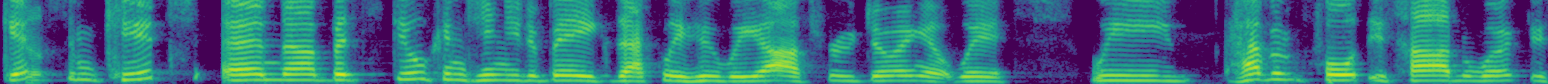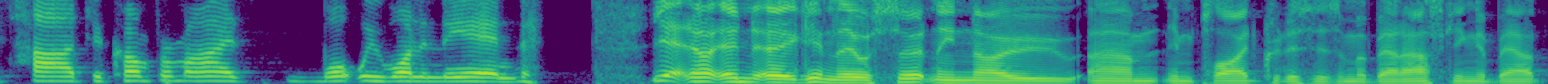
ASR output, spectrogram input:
get yep. some kit, and uh, but still continue to be exactly who we are through doing it. We we haven't fought this hard and worked this hard to compromise what we want in the end. Yeah, no, and uh, again, there was certainly no um, implied criticism about asking about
